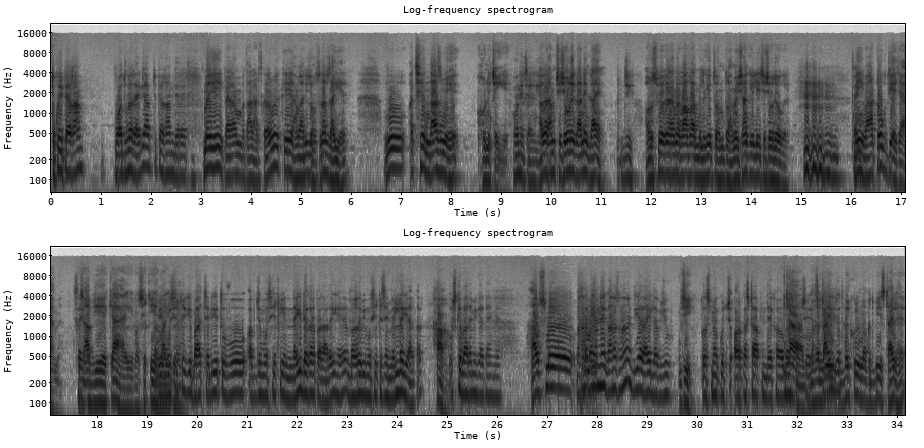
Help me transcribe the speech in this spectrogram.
تو کوئی پیغام؟ وہ ادھورا رہ گیا آپ جو پیغام دے رہے تھے۔ میں یہی پیغام بتا عرض کر رہا ہوں کہ ہماری جو حوصلہ افزائی ہے وہ اچھے انداز میں ہونی چاہیے۔ ہونی چاہیے۔ اگر ہم چھچورے گانے گائیں جی۔ اور اس پہ اگر ہمیں واہ واہ مل گئی تو ہم تو ہمیشہ کے لیے چھچورے ہو گئے۔ نہیں وہاں ٹوک دیا جائے ہمیں۔ صاحب یہ کیا ہے یہ موسیقی ہماری موسیقی کی بات چلیے تو وہ اب جو موسیقی نئی ڈگر پر آ رہی ہے مغربی موسیقی سے مل رہی ہے آ کر ہاں۔ اس کے بارے میں کیا کہیں گے؟ ہاں اس میں ابھی ہم نے گانا سنا نا ڈیئر آئی لو یو جی۔ تو اس میں کچھ آرکسٹرا آپ نے دیکھا جی ہوگا ہاں مغربی تھا۔ بالکل مغربی اسٹائل ہے۔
